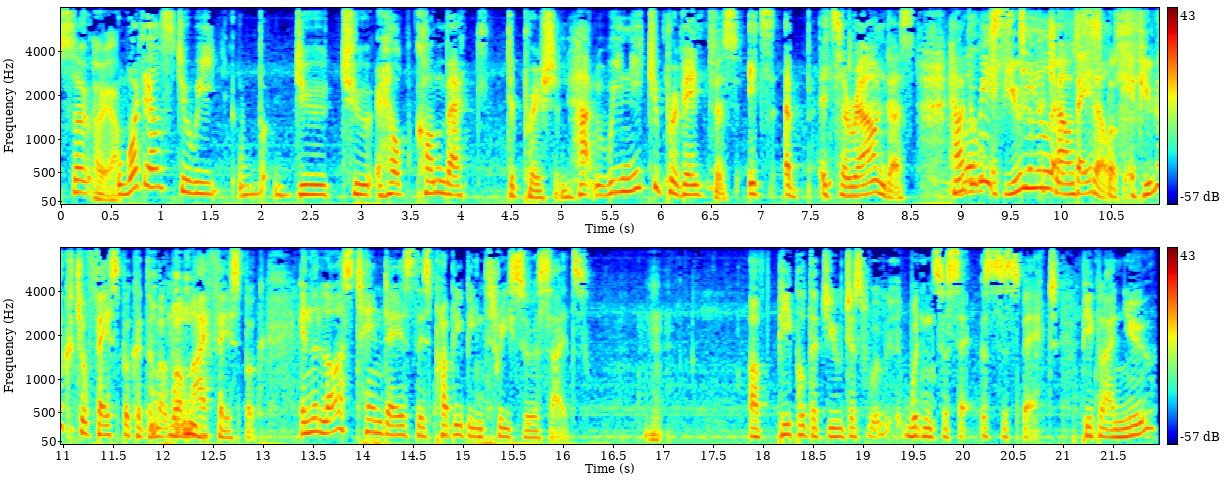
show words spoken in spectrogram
So Oh, yeah. what else do we do to help combat depression? How, we need to prevent this. It's, a, it's around us. How do we if you steel look at your ourselves? Facebook, if you look at your Facebook at the moment, well, my Facebook, in the last 10 days, there's probably been three suicides of people that you just w- wouldn't sus- suspect. People I knew,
